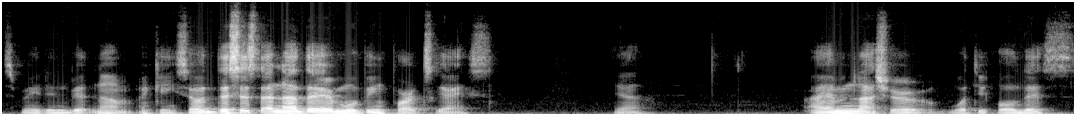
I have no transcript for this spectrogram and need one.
it's made in Vietnam. Okay so this is another moving parts guys. Yeah. I am not sure what you call this.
